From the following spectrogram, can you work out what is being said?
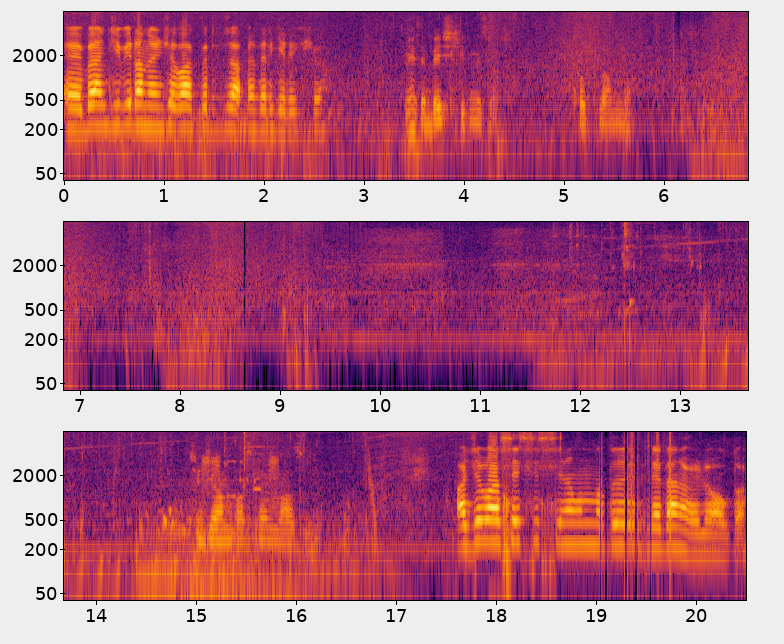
Eee, bence bir an önce lagları düzeltmeleri gerekiyor. Neyse 5 kilimiz var toplamda. Şu cam basmam lazım. Acaba sessiz sinemanın adı neden öyle oldu?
